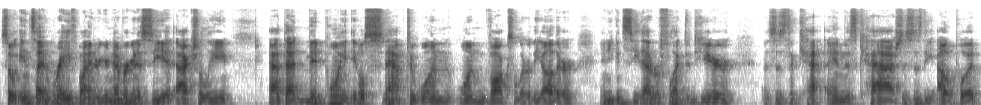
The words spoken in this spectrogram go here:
So inside Wraithbinder, you're never going to see it actually at that midpoint, it'll snap to one, one voxel or the other. And you can see that reflected here. This is the cat in this cache. This is the output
